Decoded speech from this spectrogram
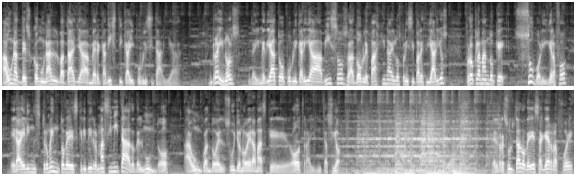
a una descomunal batalla mercadística y publicitaria. Reynolds de inmediato publicaría avisos a doble página en los principales diarios, proclamando que su bolígrafo era el instrumento de escribir más imitado del mundo, aun cuando el suyo no era más que otra imitación. El resultado de esa guerra fue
